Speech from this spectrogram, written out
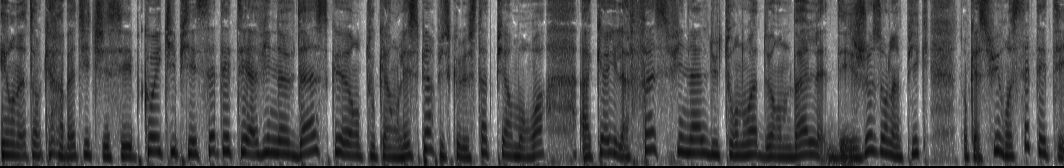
Et on attend Karabatic et ses coéquipiers cet été à Villeneuve d'Ascq. En tout cas, on l'espère puisque le stade Pierre-Mauroy accueille la phase finale du tournoi de handball des Jeux Olympiques. Donc à suivre cet été.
